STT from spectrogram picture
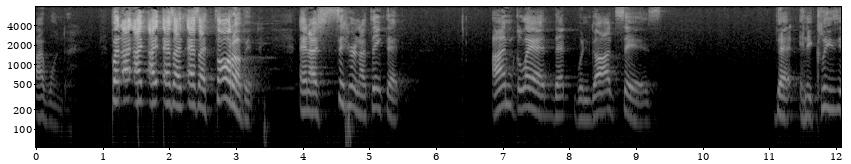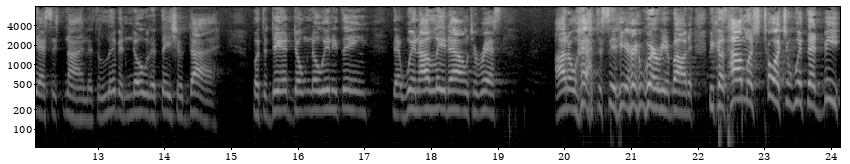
I wonder. But I, I, I, as, I, as I thought of it, and I sit here and I think that I'm glad that when God says that in Ecclesiastes 9 that the living know that they shall die, but the dead don't know anything, that when I lay down to rest, I don't have to sit here and worry about it because how much torture would that be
